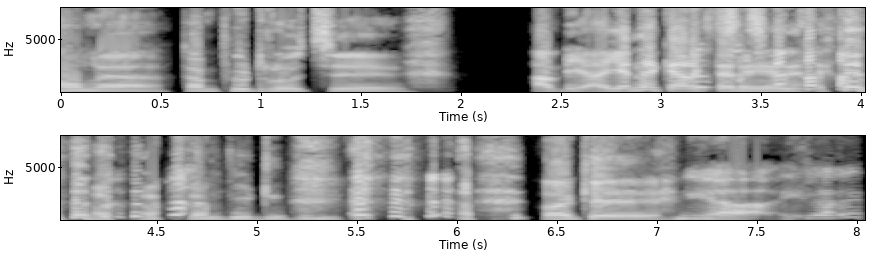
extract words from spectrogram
அவங்க கம்ப்யூட்டர் வச்சு அப்படியா? என்ன கேரக்டர் கம்ப்யூட்டர் ஓகே இது வந்து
